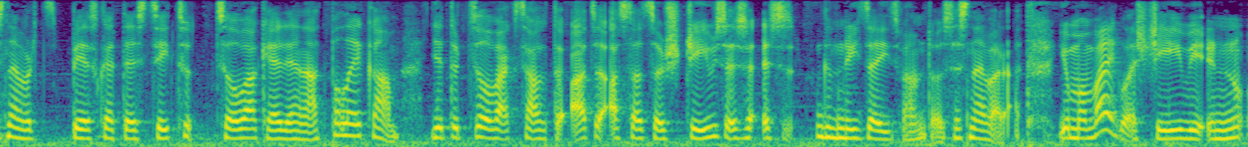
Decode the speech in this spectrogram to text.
es nevaru pieskarties citu cilvēku ēdienu atpaliekām. Ja tur cilvēks sāktu at- atstāt savus šķīvis, es, es gandrīz izvēlētos, es nevarētu. Jo man vajag, lai šķīvi ir nu,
